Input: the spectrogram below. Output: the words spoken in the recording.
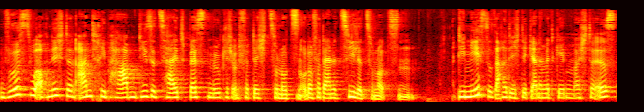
wirst du auch nicht den Antrieb haben, diese Zeit bestmöglich und für dich zu nutzen oder für deine Ziele zu nutzen. Die nächste Sache, die ich dir gerne mitgeben möchte, ist,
